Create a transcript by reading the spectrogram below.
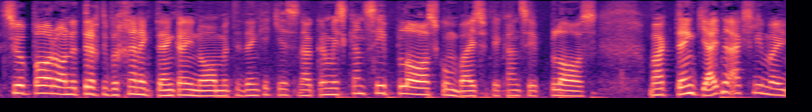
so 'n paar aande terug toe begin ek dink aan die naam en toe dink ek jy's nou kan mens kan sê plaas kom by of jy kan sê plaas. Maar ek dink jy het nou actually my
